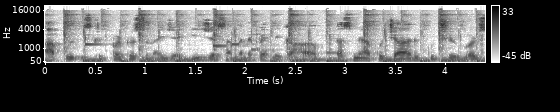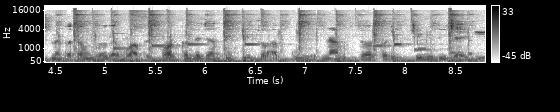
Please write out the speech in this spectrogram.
आपको स्क्रिप्ट पढ़कर सुनाई जाएगी। जैसा मैंने पहले कहा इसमें आपको चार कुछ वर्ड्स मैं बताऊँगा। अगर वो आप स्पॉट कर ले जाते हैं तो आपको नाम के तौर पर एक टीवी दी जाएगी।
